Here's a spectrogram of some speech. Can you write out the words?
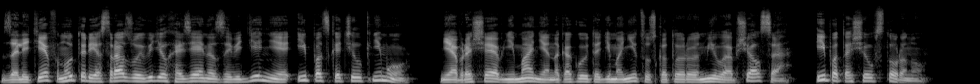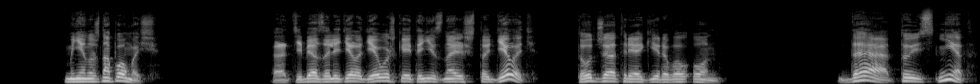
Залетев внутрь, я сразу увидел хозяина заведения и подскочил к нему, не обращая внимания на какую-то демоницу, с которой он мило общался, и потащил в сторону. «Мне нужна помощь!» «От тебя залетела девушка, и ты не знаешь, что делать?» Тут же отреагировал он. «Да, то есть нет,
